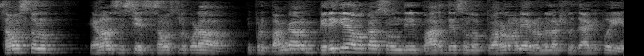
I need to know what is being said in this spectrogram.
సంస్థలు ఎనాలిసిస్ చేసే సంస్థలు కూడా ఇప్పుడు బంగారం పెరిగే అవకాశం ఉంది. భారతదేశంలో త్వరలోనే రెండు లక్షలు దాటిపోయి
